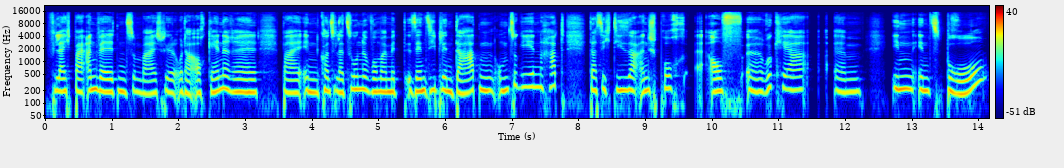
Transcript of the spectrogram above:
vielleicht bei Anwälten zum Beispiel oder auch generell bei in Konstellationen, wo man mit sensiblen Daten umzugehen hat, dass sich dieser Anspruch auf äh, Rückkehr ähm, in, ins Büro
